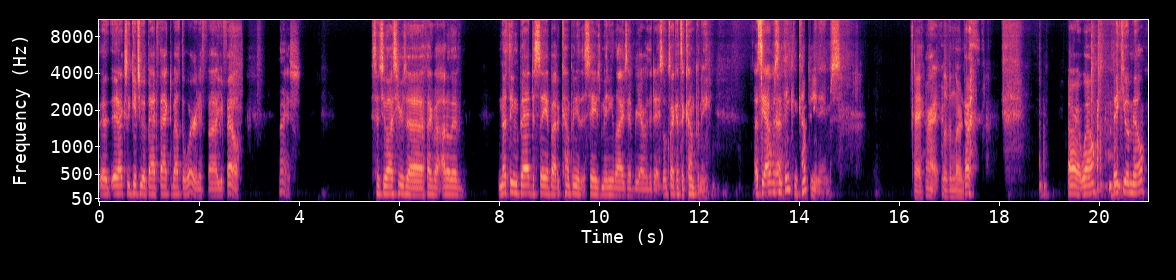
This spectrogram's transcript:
It, it actually gives you a bad fact about the word if uh, you fell. Nice. Since you lost, here's a fact about Autoliv. Nothing bad to say about a company that saves many lives every hour of the day. So it looks like it's a company. Uh, see, I wasn't Okay. thinking company names. Hey, All right. live and learn. All right. Well, thank you, Emil.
